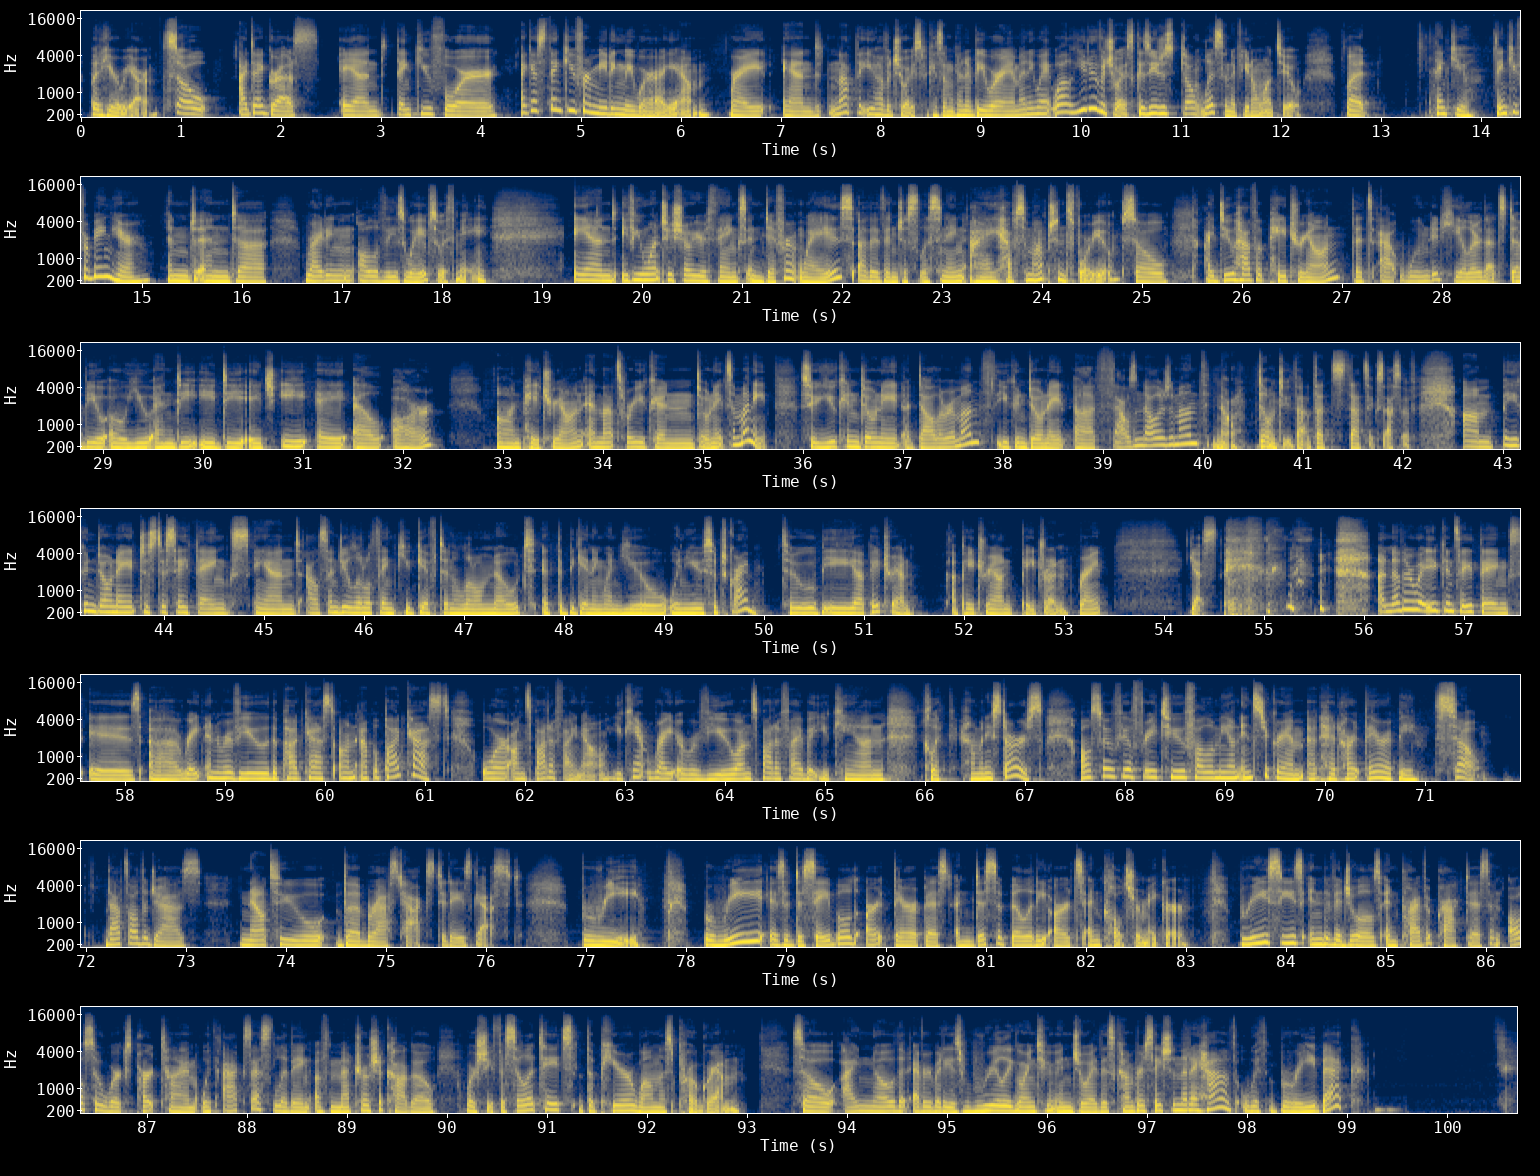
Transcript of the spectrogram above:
but here we are. So I digress. And thank you for, I guess, thank you for meeting me where I am, right? And not that you have a choice because I'm going to be where I am anyway. Well, you do have a choice because you just don't listen if you don't want to. But thank you, thank you for being here and and uh, riding all of these waves with me. And if you want to show your thanks in different ways other than just listening, I have some options for you. So I do have a Patreon that's at Wounded Healer. That's W O U N D E D H E A L R on Patreon, and that's where you can donate some money. So you can donate a dollar a month. You can donate a thousand dollars a month. No, don't do that. That's that's excessive. Um, but you can donate just to say thanks, and I'll send you a little thank you gift and a little note at the beginning when you when you subscribe to be a Patreon a Patreon patron. Right? Yes. Another way you can say thanks is uh, rate and review the podcast on Apple Podcasts or on Spotify now. You can't write a review on Spotify, but you can click how many stars. Also, feel free to follow me on Instagram at Head Heart Therapy. So that's all the jazz. Now to the brass tacks, today's guest, Bree. Bree is a disabled art therapist and disability arts and culture maker. Bree sees individuals in private practice and also works part time with Access Living of Metro Chicago, where she facilitates the peer wellness program. So I know that everybody is really going to enjoy this conversation that I have with Bree Beck.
